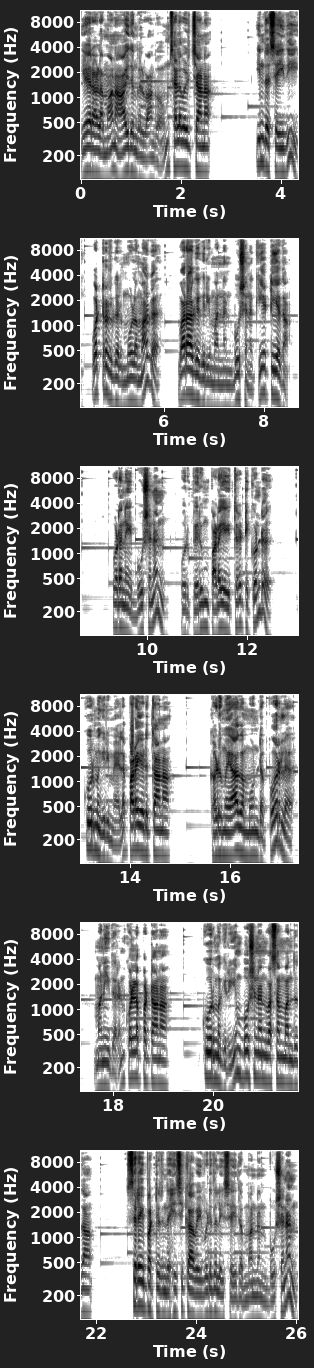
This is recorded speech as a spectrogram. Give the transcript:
ஏராளமான ஆயுதங்கள் வாங்கவும் செலவழிச்சானா? இந்த செய்தி ஒற்றர்கள் மூலமாக வராககிரி மன்னன் பூஷனுக்கு எட்டியதான் உடனே பூஷணன் ஒரு பெரும் படையை திரட்டிக்கொண்டு கூர்மகிரி மேல படையெடுத்தானா? கடுமையாக மூண்ட போர்ல மனிதரன் கொல்லப்பட்டானா? கூர்மகிரியும் பூஷணன் வசம் வந்துதான் சிறைப்பட்டிருந்த ஹிசிகாவை விடுதலை செய்த மன்னன் பூஷணன்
